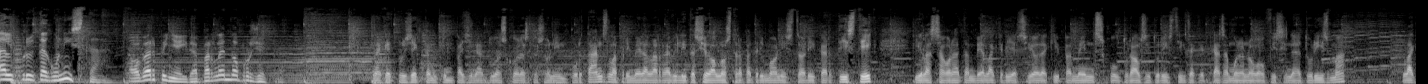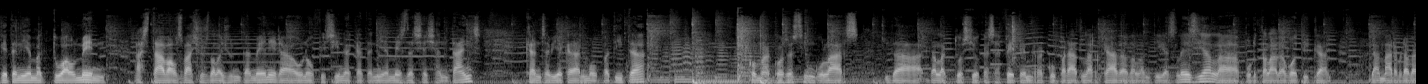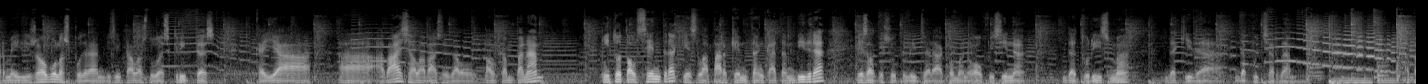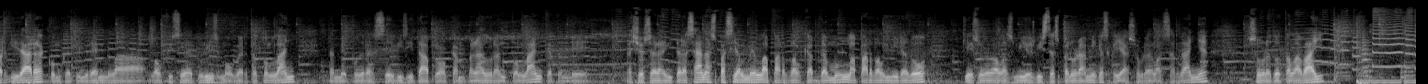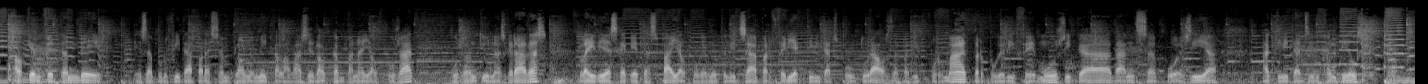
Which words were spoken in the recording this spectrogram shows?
El protagonista. Albert Pinyeira, parlem del projecte. En aquest projecte hem compaginat dues coses que són importants. La primera, la rehabilitació del nostre patrimoni històric artístic i la segona també la creació d'equipaments culturals i turístics, en aquest cas amb una nova oficina de turisme. La que teníem actualment estava als baixos de l'Ajuntament, era una oficina que tenia més de 60 anys, que ens havia quedat molt petita. Com a coses singulars de, de l'actuació que s'ha fet, hem recuperat l'arcada de l'antiga església, la portalada gòtica de marbre vermell d'isòvol, es podran visitar les dues criptes que hi ha a, a baix, a la base del, del campanar, i tot el centre, que és la part que hem tancat en vidre, és el que s'utilitzarà com a nova oficina de turisme d'aquí de, de Puigcerdà. A partir d'ara, com que tindrem l'oficina de turisme oberta tot l'any, també podrà ser visitable el campanar durant tot l'any, que també això serà interessant, especialment la part del capdamunt, la part del mirador, que és una de les millors vistes panoràmiques que hi ha sobre la Cerdanya, sobretot a la vall. El que hem fet també és aprofitar per eixamplar una mica la base del campanar i el posat, posant-hi unes grades. La idea és que aquest espai el puguem utilitzar per fer-hi activitats culturals de petit format, per poder-hi fer música, dansa, poesia, activitats infantils.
